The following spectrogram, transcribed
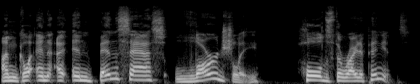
I'm glad, and, uh, and Ben Sasse largely holds the right opinions.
